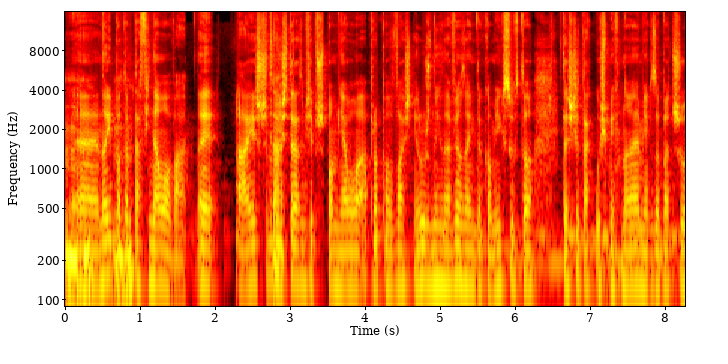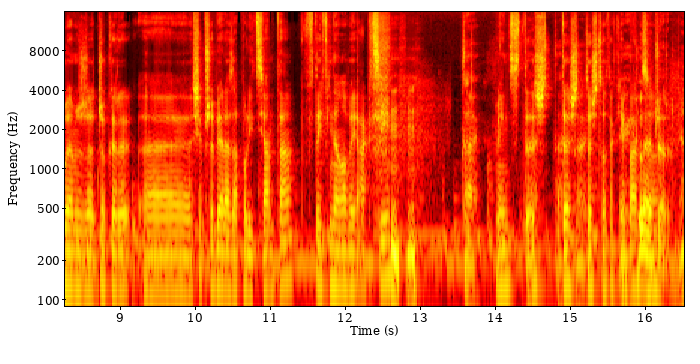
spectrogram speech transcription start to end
Mm -hmm. No i potem mhm. ta finałowa. A jeszcze tak. teraz mi się przypomniało, a propos właśnie różnych nawiązań do komiksów, to też się tak uśmiechnąłem, jak zobaczyłem, że Joker e, się przebiera za policjanta w tej finalowej akcji. Tak. Więc tak, też, tak, też, tak. też to takie jak bardzo. Ledger, nie?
